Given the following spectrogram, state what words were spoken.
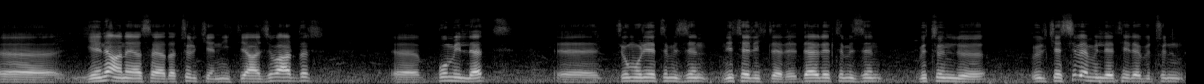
E, yeni anayasaya da Türkiye'nin ihtiyacı vardır. E, bu millet e, Cumhuriyetimizin nitelikleri, devletimizin bütünlüğü, ülkesi ve milletiyle bütün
